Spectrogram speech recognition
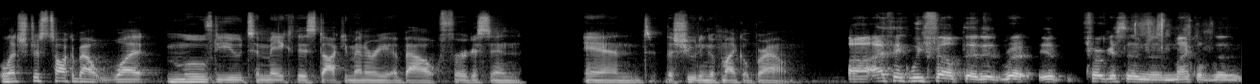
let's just talk about what moved you to make this documentary about Ferguson and the shooting of Michael Brown. Uh, I think we felt that it, it, Ferguson and Michael, the,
